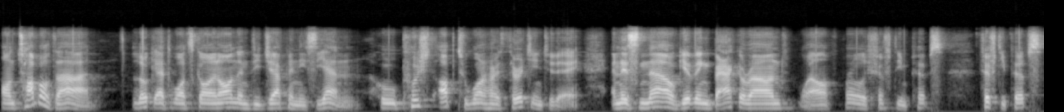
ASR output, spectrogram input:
on top of that, look at what's going on in the Japanese yen, who pushed up to 113 today and is now giving back around, well, probably 15 pips, 50 pips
